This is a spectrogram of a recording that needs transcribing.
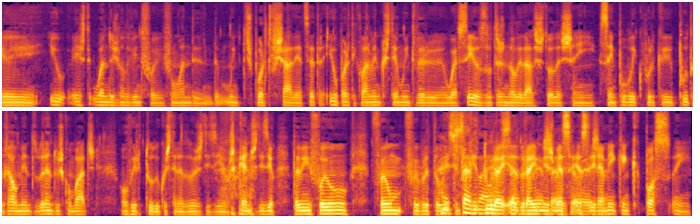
Eu, eu, este, o ano 2020 foi, foi um ano de, de, muito desporto fechado, etc. Eu, particularmente, gostei muito de ver o UFC e as outras modalidades todas sem, sem público, porque pude realmente, durante os combates, ouvir tudo o que os treinadores diziam, os cantos diziam. Para mim foi um foi um foi brutalíssimo, é porque adorei, é adorei mesmo essa, essa dinâmica em que posso em,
